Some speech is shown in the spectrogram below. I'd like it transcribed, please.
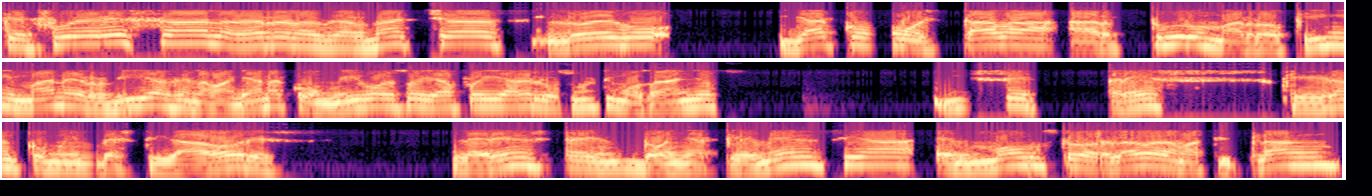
que fue esa, la guerra de las garnachas, luego ya como estaba Arturo Marroquín y Maner Díaz en la mañana conmigo, eso ya fue ya en los últimos años, hice tres que eran como investigadores. La herencia de Doña Clemencia, El monstruo del lago de Amatitlán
